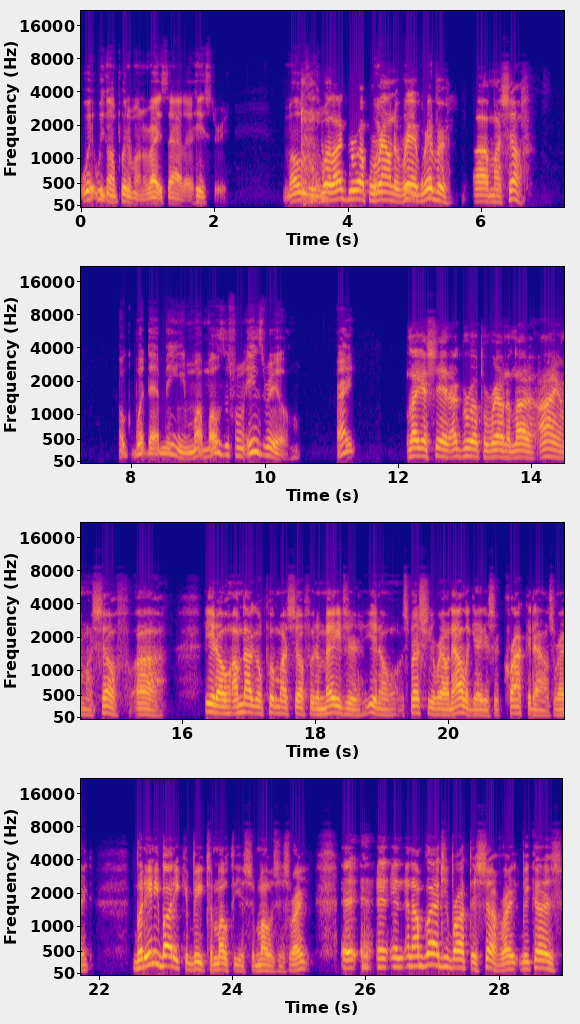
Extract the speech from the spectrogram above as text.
We, we gonna put him on the right side of history. Moses was well, I grew up Sephardic around the Red? River uh, myself. What that mean? Mo- Moses from Israel, right? Like I said, I grew up around a lot of iron myself. Uh, you know, I'm not gonna put myself in a major, you know, especially around alligators or crocodiles, right? But anybody can be Timotheus or Moses, right? And, and and I'm glad you brought this up, right? Because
